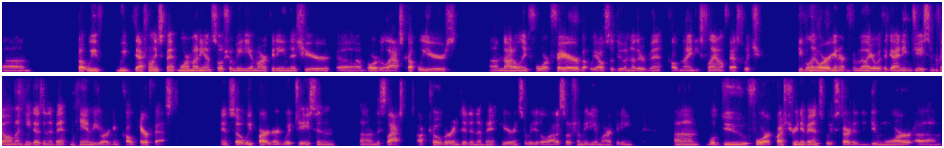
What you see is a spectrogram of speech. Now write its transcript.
Um, but we've we've definitely spent more money on social media marketing this year uh, over the last couple years um, not only for fair but we also do another event called 90s flannel fest which people in oregon are familiar with a guy named jason fellman he does an event in canby oregon called Hairfest. and so we partnered with jason um, this last october and did an event here and so we did a lot of social media marketing um, we'll do for equestrian events we've started to do more um,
